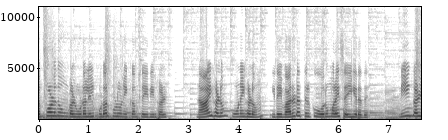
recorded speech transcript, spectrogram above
எப்பொழுது உங்கள் உடலில் குடற்புழு நீக்கம் செய்தீர்கள்? நாய்களும் பூனைகளும் இதை வருடத்திற்கு ஒரு முறை செய்கிறது. நீங்கள்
